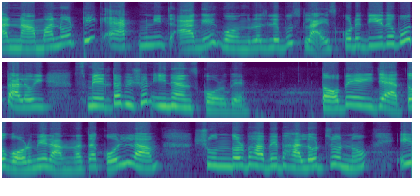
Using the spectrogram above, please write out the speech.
আর নামানোর ঠিক এক মিনিট আগে গন্ধরাজ লেবু স্লাইস করে দিয়ে দেবো, তাহলে ওই স্মেলটা ভীষণ ইনহ্যান্স করবে। তবে এই যে এত গরমে রান্নাটা করলাম সুন্দরভাবে ভালোর জন্য, এই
